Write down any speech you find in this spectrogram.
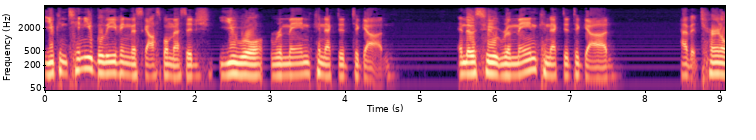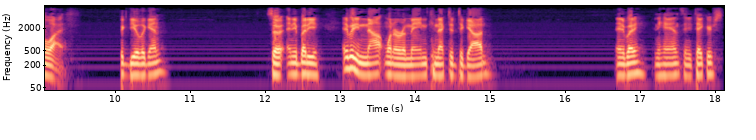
you continue believing this gospel message, you will remain connected to God. And those who remain connected to God have eternal life. Big deal again? So anybody anybody not want to remain connected to God? Anybody? Any hands? Any takers?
